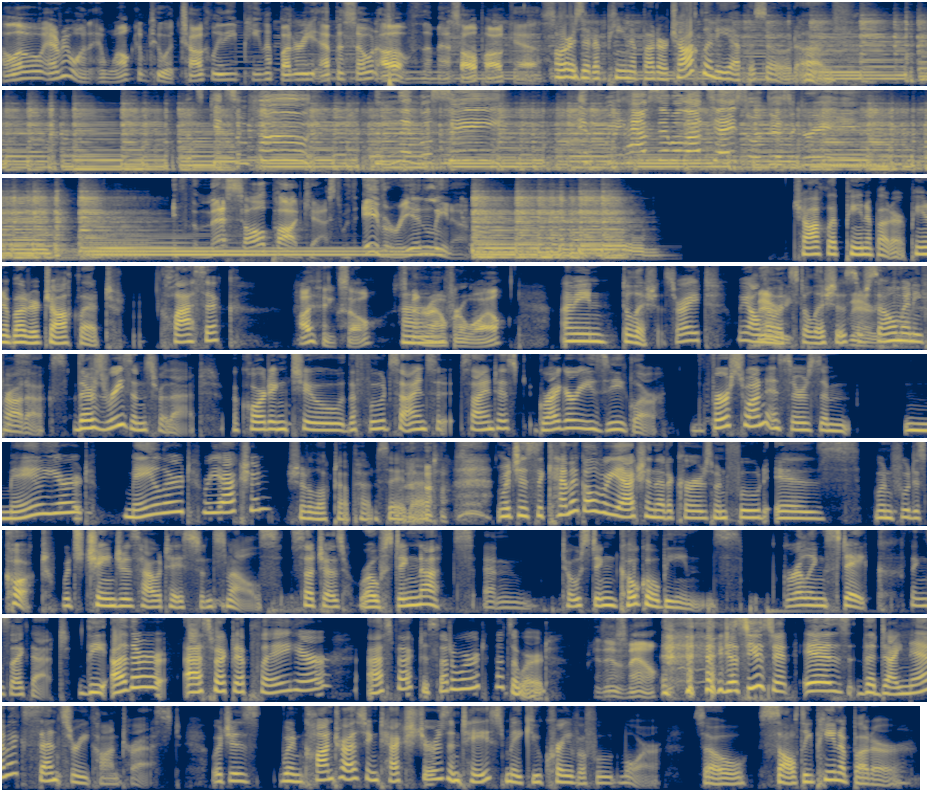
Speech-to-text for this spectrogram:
Hello, everyone, and welcome to a chocolatey, peanut buttery episode of the Mess Hall Podcast. Or is it a peanut butter chocolatey episode of? Let's get some food, and then we'll see if we have similar tastes or disagree. It's the Mess Hall Podcast with Avery and Lena. Chocolate peanut butter. Peanut butter chocolate. Classic. I think so. It's been Um, around for a while. I mean, delicious, right? We all know it's delicious. There's very so many products. There's reasons for that. According to the food science scientist Gregory Ziegler. The first one is there's a Maillard Maillard reaction. Should have looked up how to say that. which is the chemical reaction that occurs when food is when food is cooked, which changes how it tastes and smells, such as roasting nuts and toasting cocoa beans, grilling steak, things like that. The other aspect at play here, aspect, is that a word? That's a word. It is now. I just used it, is the dynamic sensory contrast, which is when contrasting textures and taste make you crave a food more. So, salty peanut butter,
